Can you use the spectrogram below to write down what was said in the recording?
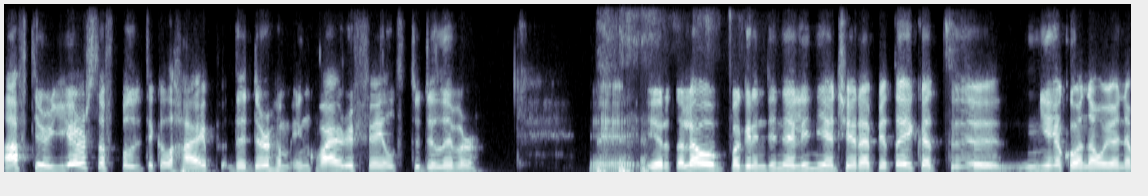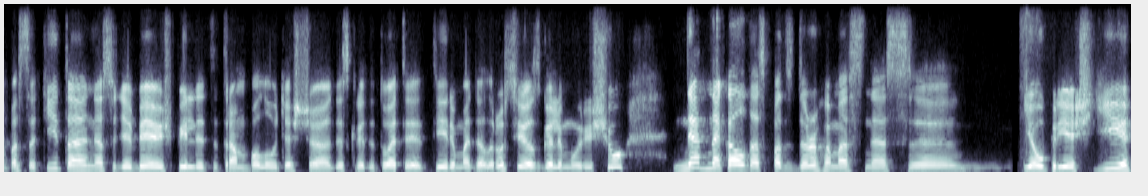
After years of political hype, the Durham inquiry failed to deliver. Ir toliau pagrindinė linija čia yra apie tai, kad e, nieko naujo nepasakyta, nesugebėjo išpildyti Trumpo lūkesčio diskredituoti tyrimą dėl Rusijos galimų ryšių net nekaltas pats Durhamas, nes e, jau prieš jį e,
